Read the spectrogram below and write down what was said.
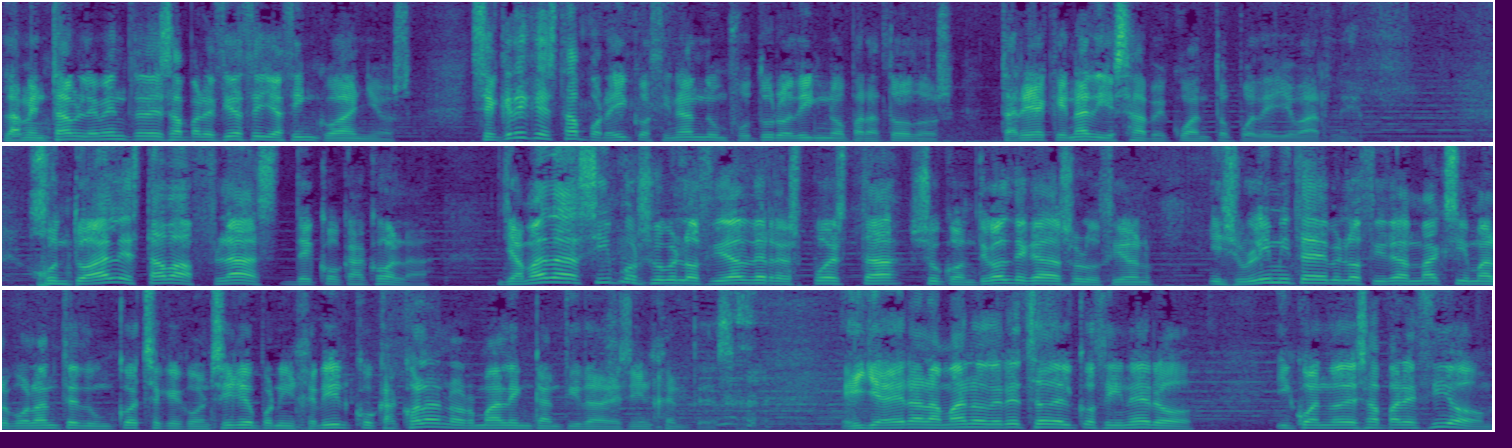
Lamentablemente desapareció hace ya cinco años. Se cree que está por ahí cocinando un futuro digno para todos, tarea que nadie sabe cuánto puede llevarle. Junto a él estaba Flash de Coca-Cola, llamada así por su velocidad de respuesta, su control de cada solución y su límite de velocidad máxima al volante de un coche que consigue por ingerir Coca-Cola normal en cantidades ingentes. Ella era la mano derecha del cocinero y cuando desapareció,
